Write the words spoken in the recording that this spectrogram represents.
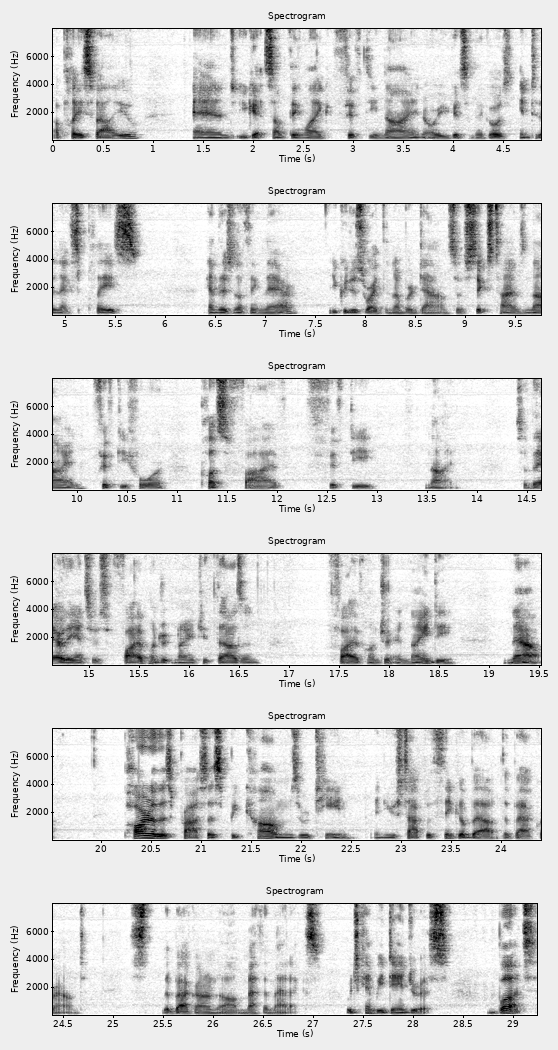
a place value, and you get something like 59, or you get something that goes into the next place, and there's nothing there, you could just write the number down. So 6 times 9, 54, plus 5, 59. So there the answer is 592,590. Now, part of this process becomes routine and you stop to think about the background. the background uh, mathematics, which can be dangerous. But,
